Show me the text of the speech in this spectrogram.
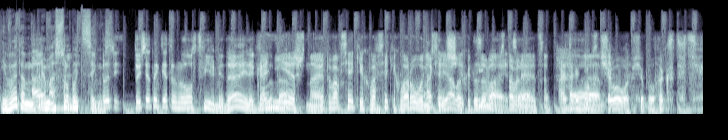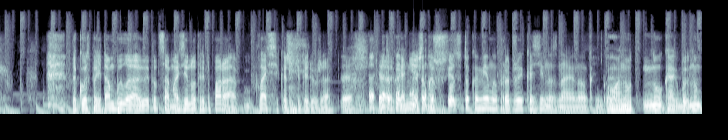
И в этом А, прям особый подожди, То есть это где-то на Lost фильме, да? Или где-то там? Конечно, это во всяких, во всяких ворованных Как это сериалах и фильмах называется? вставляется. А это реклама Э, чего вообще была, кстати? Да господи, там было этот самый Азино три топора. Классика же теперь уже. Да? Я только, я конечно. только, я только мемы про Джой Казина знаю, но как бы... О, ну, ну, как бы, ну,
